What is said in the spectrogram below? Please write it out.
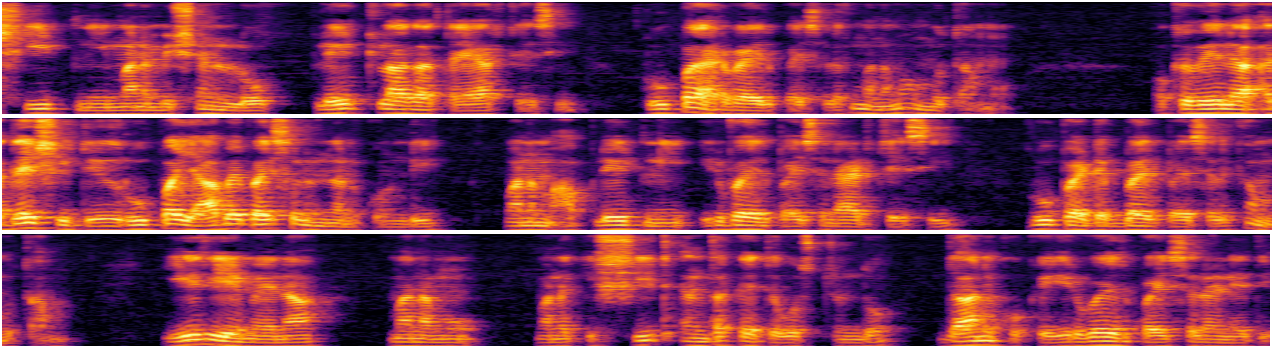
షీట్ని మన మిషన్లో ప్లేట్ లాగా తయారు చేసి రూపాయి అరవై ఐదు పైసలకు మనం అమ్ముతాము. ఒకవేళ అదే షీట్ రూపాయి యాభై పైసలు ఉందనుకోండి మనం ఆ ప్లేట్ని ఇరవై ఐదు పైసలు యాడ్ చేసి రూపాయి డెబ్బై ఐదు పైసలకి అమ్ముతాము ఏది ఏమైనా మనము మనకి షీట్ ఎంతకైతే వస్తుందో దానికి ఒక ఇరవై ఐదు పైసలు అనేది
